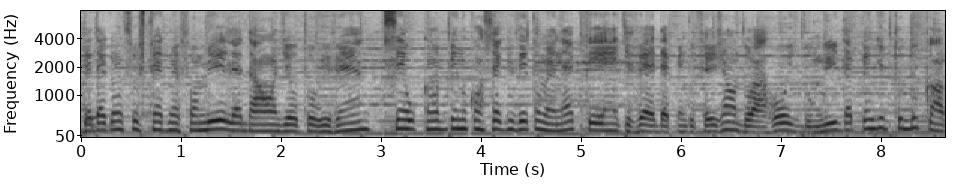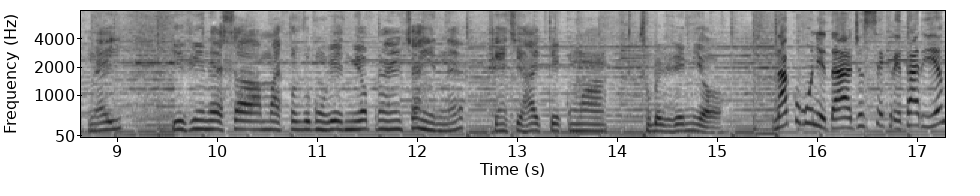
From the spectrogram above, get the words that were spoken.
Desde que eu sustento minha família, é da onde eu estou vivendo. Sem o campo, a gente não consegue viver também, né? Porque a gente vê, depende do feijão, do arroz, do milho, depende de tudo do campo, né? E, e vindo essa mais força do governo, melhor para a gente ainda, né? Que a gente vai ter como sobreviver melhor. Na comunidade Secretaria,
